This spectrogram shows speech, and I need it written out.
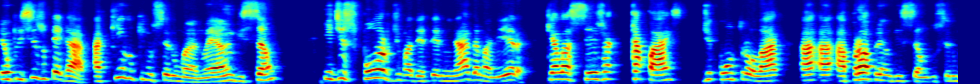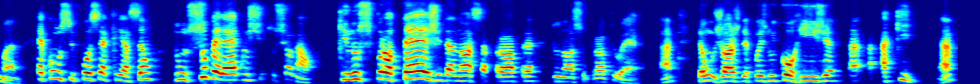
Eu preciso pegar aquilo que no ser humano é a ambição e dispor de uma determinada maneira que ela seja capaz de controlar a, a, a própria ambição do ser humano. É como se fosse a criação de um superego institucional que nos protege da nossa própria do nosso próprio ego. Tá? Então, o Jorge depois me corrija aqui. Tá?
